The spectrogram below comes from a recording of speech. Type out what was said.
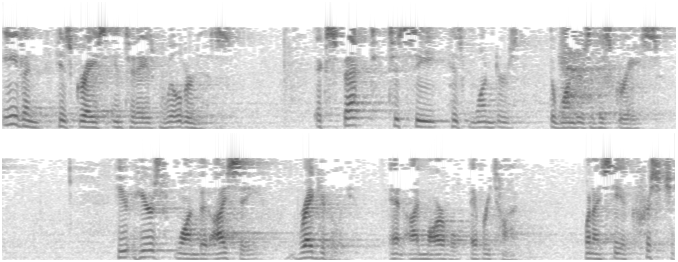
even His grace in today's wilderness. Expect to see His wonders, the wonders of His grace. Here, here's one that I see regularly, and I marvel every time. When I see a Christian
